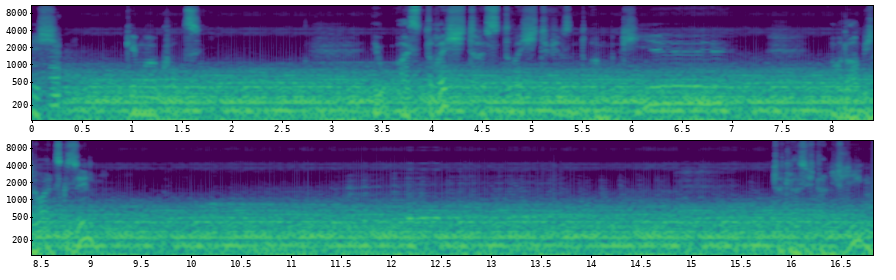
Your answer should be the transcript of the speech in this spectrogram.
ich gehe mal kurz hast recht, hast recht. Wir sind am Kiel. Aber da habe ich noch eins gesehen. Das lasse ich da nicht liegen.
